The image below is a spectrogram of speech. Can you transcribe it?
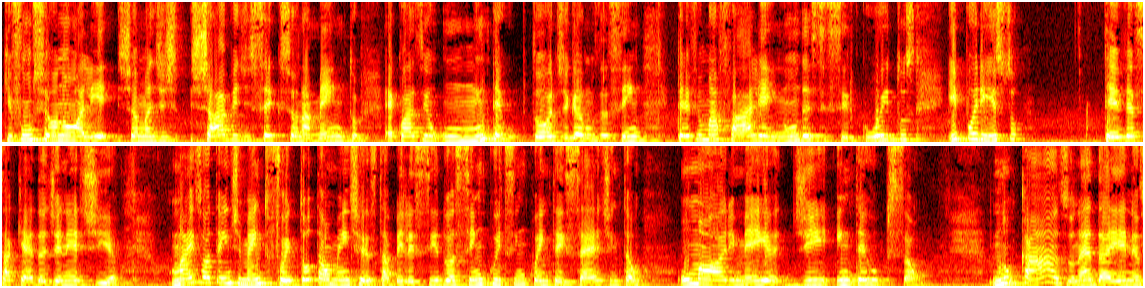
que funcionam ali, chama de chave de seccionamento, é quase um interruptor, digamos assim, teve uma falha em um desses circuitos e por isso teve essa queda de energia. Mas o atendimento foi totalmente restabelecido às 5h57, então uma hora e meia de interrupção. No caso né, da Enel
